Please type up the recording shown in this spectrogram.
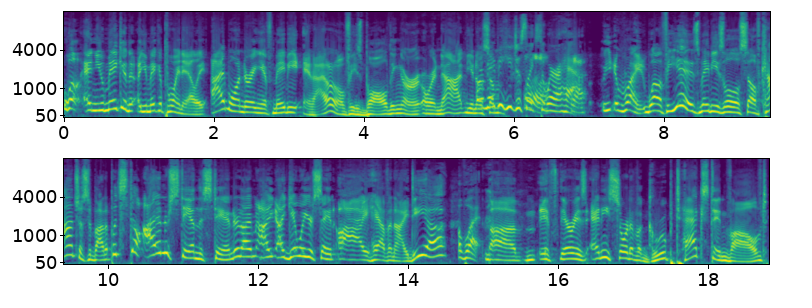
Well, and you make an you make a point, Allie. I'm wondering if maybe, and I don't know if he's balding or or not. You know, or some, maybe he just likes to Oh, wear a hat. Right. Well, if he is, maybe he's a little self conscious about it. But still, I understand the standard. I'm, I I get what you're saying. I have an idea. What? Uh, if there is any sort of a group text involved,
